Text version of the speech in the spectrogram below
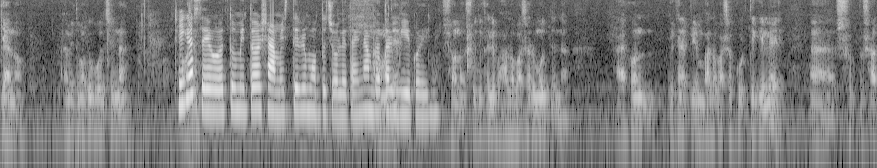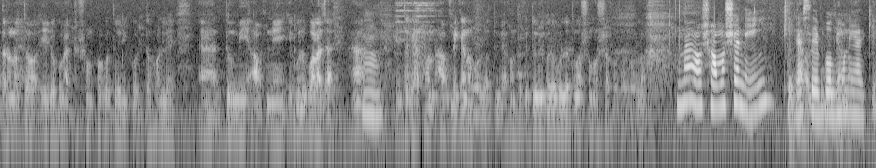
কেন? আমি তোমাকে বলছি না? ঠিক আছে ও তুমি তো স্বামী স্ত্রীর মধ্যে চলে তাই না? আমরা তো আর বিয়ে করিনি। শোনো শুধু খালি ভালোবাসার মধ্যে না। এখন এখানে প্রেম ভালোবাসা করতে গেলে সাধারণত এইরকম একটা সম্পর্ক তৈরি করতে হলে তুমি আপনি এগুলো বলা যায় হ্যাঁ? কিন্তু এখন আপনি কেন বলব তুমি? এখন থেকে তুমি করে বললে তোমার সমস্যা কোথায় বলো? না সমস্যা নেই। ঠিক আছে বলব আর কি।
